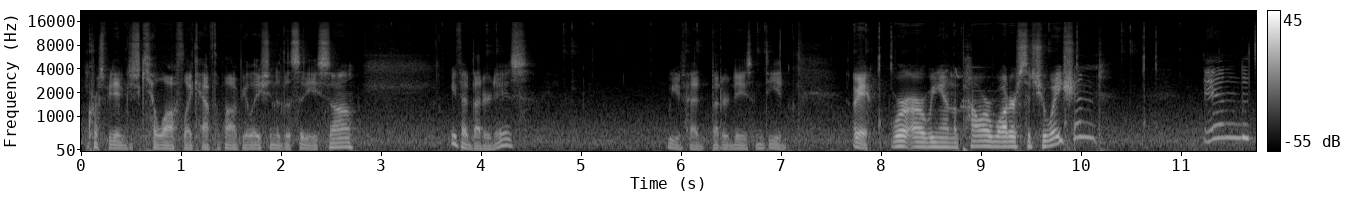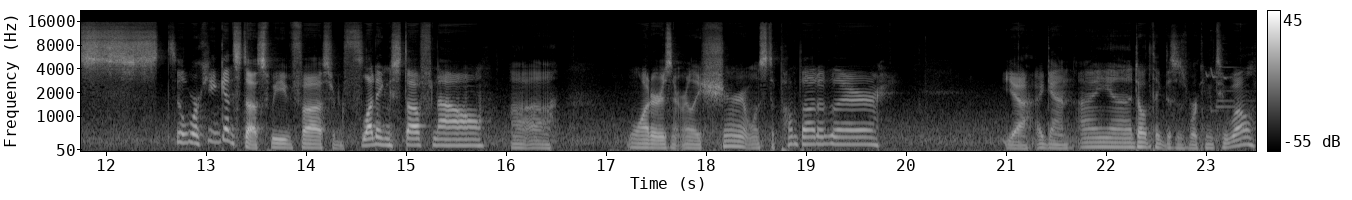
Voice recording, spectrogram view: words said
Of course, we didn't just kill off like half the population of the city, so we've had better days. We've had better days indeed. Okay, where are we on the power water situation? And it's still working against us. We've uh, started flooding stuff now. Uh, water isn't really sure it wants to pump out of there. Yeah, again, I uh, don't think this is working too well.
